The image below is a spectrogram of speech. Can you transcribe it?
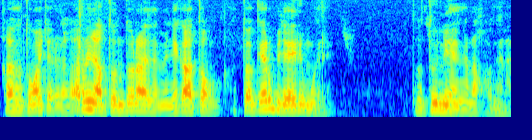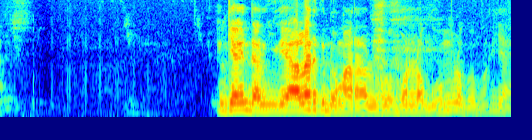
ka ntu ngocho ra aru nya tono tono de menyika to to kero buja iri mwere to tuni ngana ko ngana ngia ndar ku alar lar dong dongara lu bon lo bom lo bon anya.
